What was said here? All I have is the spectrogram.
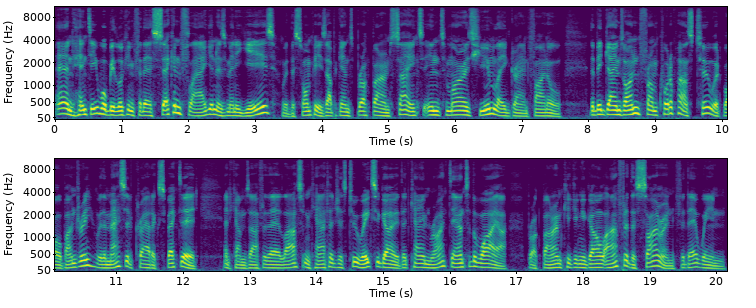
And Henty will be looking for their second flag in as many years, with the Swampies up against Brock-Burrum Saints in tomorrow's Hume League Grand Final. The big game's on from quarter past two at Walbundrie, with a massive crowd expected. It comes after their last encounter just two weeks ago that came right down to the wire, Brock-Burrum kicking a goal after the siren for their win.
